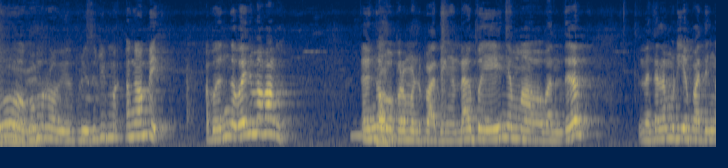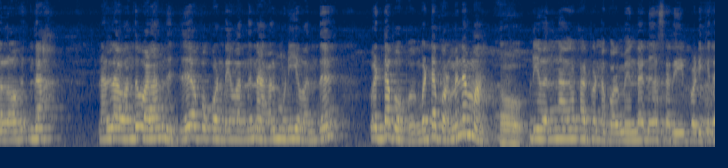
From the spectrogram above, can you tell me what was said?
ஓ குமரம் இப்படி திரும்பி அங்கே அம்பி. அப்போ எங்கே வேணுமா வாங்க. எங்கே போகிறோம்னு பார்த்தீங்கன்னா இப்போ ஏஞ்சம்மாவை வந்து இந்த தலைமுடியை பார்த்தீங்களோ இந்த நல்லா வந்து வளர்ந்துட்டு அப்போ கொண்டே வந்து நாங்கள் முடியை வந்து வெட்ட போப்போம் வெட்ட போகிறோம் என்னம்மா? இப்படி வந்து நாங்கள் கட் பண்ண போகிறோம் என்ன நர்சரி படிக்கிற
